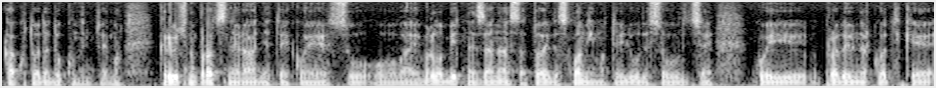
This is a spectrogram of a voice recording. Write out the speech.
kako to da dokumentujemo. Krivično procesne radnje te koje su ovaj, vrlo bitne za nas, a to je da sklonimo te ljude sa ulice koji prodaju narkotike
